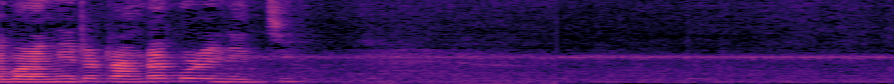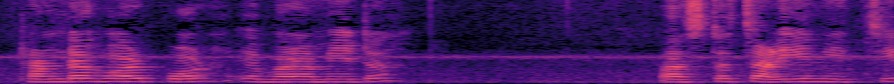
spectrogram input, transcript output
এবার আমি এটা ঠান্ডা করে নিচ্ছি। ঠান্ডা হওয়ার পর এবার আমি এটা পাঁচটা চাড়িয়ে নিচ্ছি।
